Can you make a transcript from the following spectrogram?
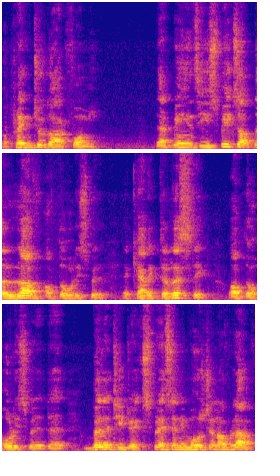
or praying to God for me. That means he speaks of the love of the Holy Spirit, a characteristic of the Holy Spirit, the ability to express an emotion of love.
